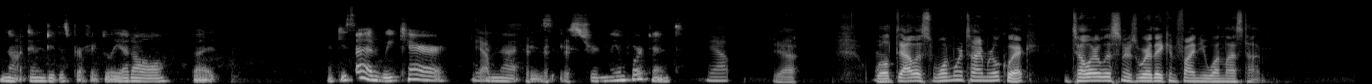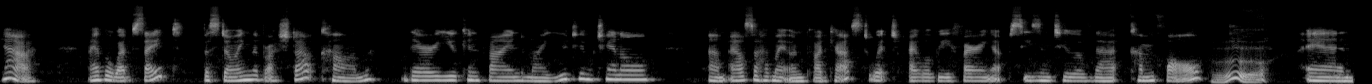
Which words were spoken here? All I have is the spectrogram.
not going to do this perfectly at all. But like you said, we care, yeah. and that is extremely important. Yeah. yeah well dallas one more time real quick tell our listeners where they can find you one last time Yeah. I have a website, bestowingthebrush.com. There you can find my YouTube channel. Um, I also have my own podcast, which I will be firing up season two of that come fall. Ooh. And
